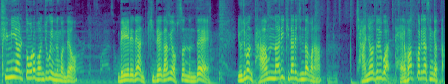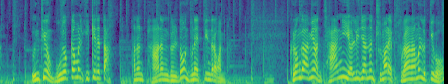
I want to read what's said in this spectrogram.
취미 활동으로 번지고 있는 건데요. 내일에 대한 기대감이 없었는데 요즘은 다음 날이 기다려진다거나 자녀들과 대화거리가 생겼다. 은퇴 후 무력감을 잊게 됐다. 하는 반응들도 눈에 띈다고 합니다. 그런가 하면 장이 열리지 않는 주말에 불안함을 느끼고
